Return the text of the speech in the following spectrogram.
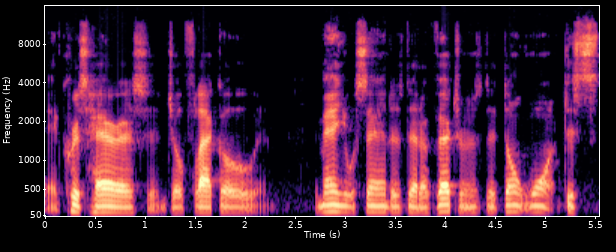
and Chris Harris and Joe Flacco and Emmanuel Sanders that are veterans that don't want this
